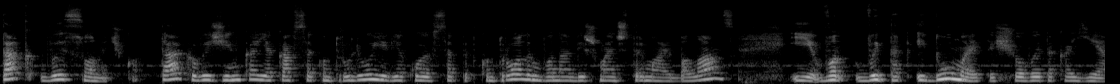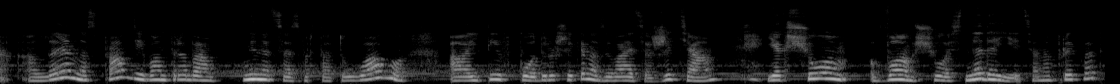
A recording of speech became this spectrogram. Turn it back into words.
Так, ви сонечко, так, ви жінка, яка все контролює, в якої все під контролем, вона більш-менш тримає баланс. І ви так і думаєте, що ви така є. Але насправді вам треба не на це звертати увагу, а йти в подорож, яке називається життя. Якщо вам щось не дається, наприклад,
